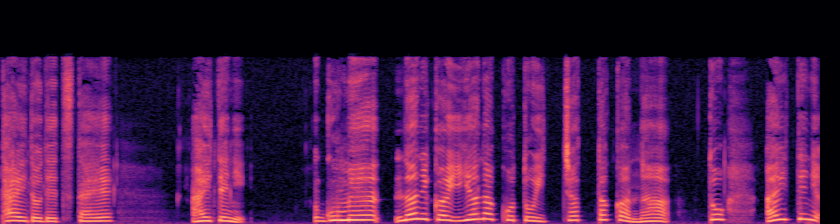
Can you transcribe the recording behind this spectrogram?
態度で伝え相手に「ごめん何か嫌なこと言っちゃったかな」と相手に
